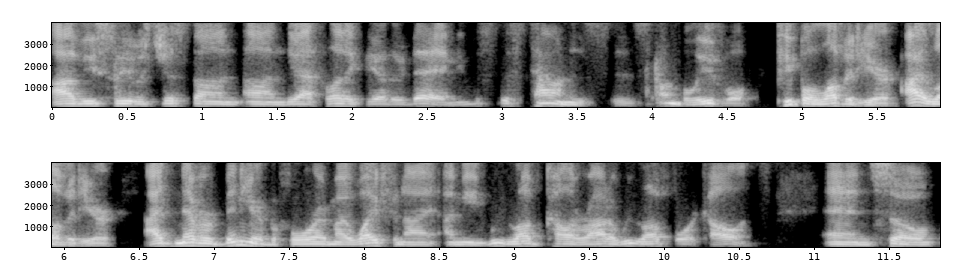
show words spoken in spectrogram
obviously was just on on the athletic the other day i mean this this town is is unbelievable people love it here i love it here i'd never been here before and my wife and i i mean we love colorado we love fort collins and so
